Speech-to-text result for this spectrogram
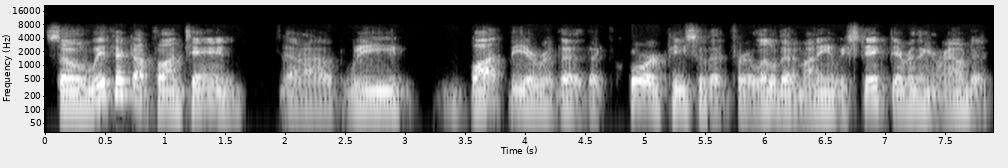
So we picked up Fontaine. Uh, we bought the, the the core piece of it for a little bit of money, and we staked everything around it,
